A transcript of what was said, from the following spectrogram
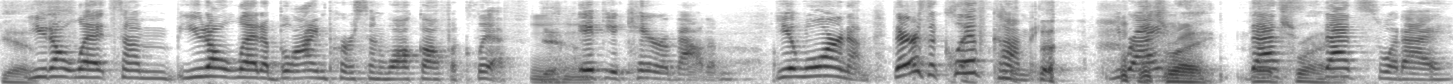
Yes. You don't let some. You don't let a blind person walk off a cliff. Mm-hmm. Yeah. If you care about them, you warn them. There's a cliff coming. Right? That's right. That's That's right. That's what I.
